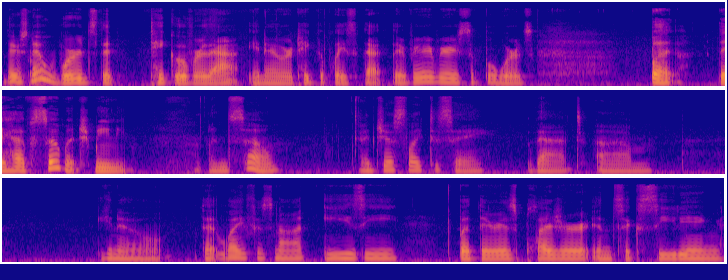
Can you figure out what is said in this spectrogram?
there's no words that take over that you know or take the place of that they're very very simple words but they have so much meaning and so i'd just like to say that um, you know that life is not easy but there is pleasure in succeeding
